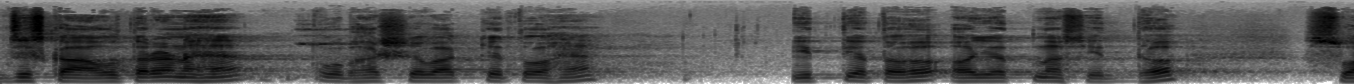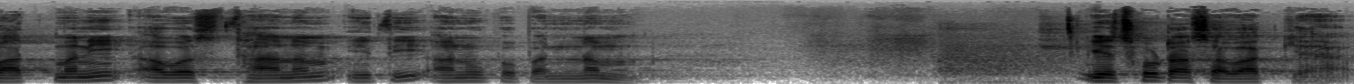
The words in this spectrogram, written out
जिसका अवतरण है, वो भाष्य वाक्य तो है, इत्यतः अयत्न सिद्ध स्वात्मनि अवस्थानम इति अनुपन्नम ये छोटा सा वाक्य है।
